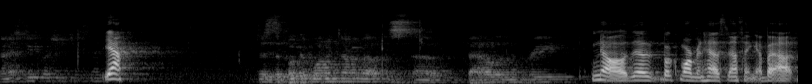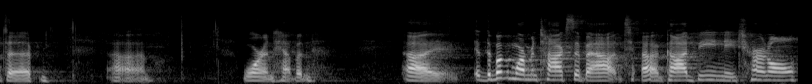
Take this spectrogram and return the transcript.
I ask you a question, Jason? yeah, Does the Book of Mormon talk about this uh, battle in the pre? no, the Book of Mormon has nothing about uh, uh, war in heaven. Uh, the Book of Mormon talks about uh, God being eternal,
